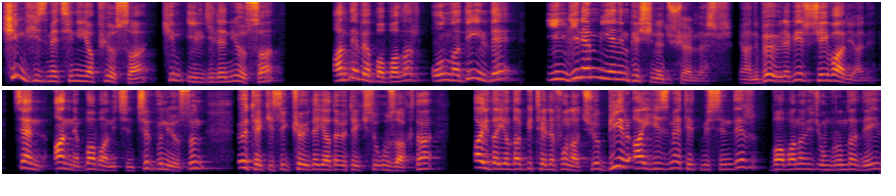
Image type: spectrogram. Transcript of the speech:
Kim hizmetini yapıyorsa, kim ilgileniyorsa anne ve babalar onunla değil de ilgilenmeyenin peşine düşerler. Yani böyle bir şey var yani. Sen anne baban için çırpınıyorsun. Ötekisi köyde ya da ötekisi uzakta. Ayda yılda bir telefon açıyor. Bir ay hizmet etmişsindir. Babanın hiç umurunda değil.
